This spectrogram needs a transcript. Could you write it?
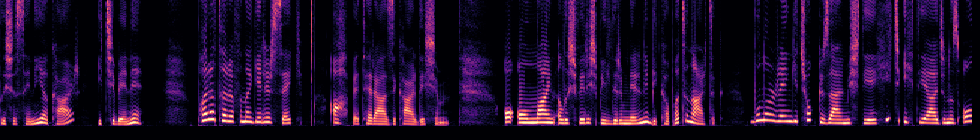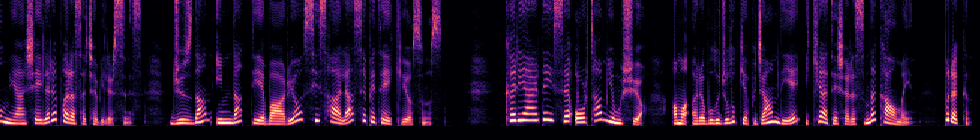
dışı seni yakar, içi beni. Para tarafına gelirsek, ah be terazi kardeşim. O online alışveriş bildirimlerini bir kapatın artık. Bunun rengi çok güzelmiş diye hiç ihtiyacınız olmayan şeylere para saçabilirsiniz. Cüzdan imdat diye bağırıyor, siz hala sepete ekliyorsunuz. Kariyerde ise ortam yumuşuyor ama arabuluculuk yapacağım diye iki ateş arasında kalmayın. Bırakın,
